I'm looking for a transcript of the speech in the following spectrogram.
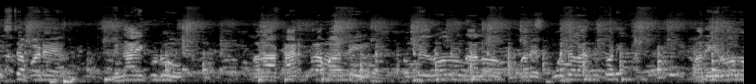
ఇష్టపడే వినాయకుడు మరి ఆ కార్యక్రమాన్ని తొమ్మిది రోజులు నాలో మరి పూజలు అందుకొని మరి ఈరోజు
